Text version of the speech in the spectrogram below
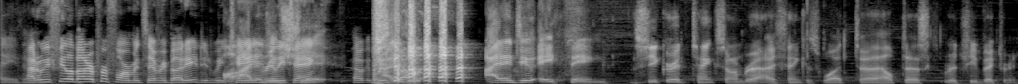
Anything. How do we feel about our performance, everybody? Did we Oh, I tank? didn't do Really tank? shit. Okay. I I didn't do a thing. The secret tank sombra, I think, is what uh, helped us achieve victory.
